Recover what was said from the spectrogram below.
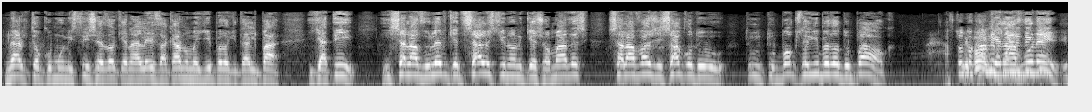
να έρχεται ο κομμουνιστής εδώ και να λέει θα κάνουμε γήπεδο κτλ. Γιατί σαν να δουλεύει και τις άλλες κοινωνικές ομάδες, σαν να βάζει σάκο του, του, του, box στο γήπεδο του ΠΑΟΚ. Αυτό Λοιπόν, το και, κάνουν οι να πολιτικοί. βγουνε, οι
